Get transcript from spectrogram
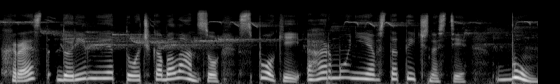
хрест дорівнює точка балансу, спокій, гармонія в статичності, бум.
